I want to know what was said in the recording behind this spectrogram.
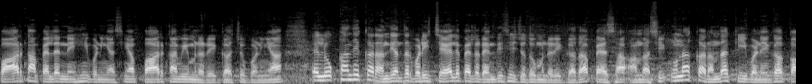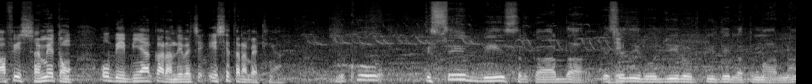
ਪਾਰਕਾਂ ਪਹਿਲਾਂ ਨਹੀਂ ਬਣੀਆਂ ਸੀਆਂ ਪਾਰਕਾਂ ਵੀ ਮਨਰੇਗਾ ਚੋਂ ਬਣੀਆਂ। ਇਹ ਲੋਕਾਂ ਦੇ ਘਰਾਂ ਦੇ ਅੰਦਰ ਬੜੀ ਚਹਿਲ ਪਹਿਲ ਰਹਿੰਦੀ ਸੀ ਜਦੋਂ ਮਨਰੇਗਾ ਦਾ ਪੈਸਾ ਆਂਦਾ ਸੀ। ਉਹਨਾਂ ਘਰਾਂ ਦਾ ਕੀ ਬਣੇਗਾ? ਕਾਫੀ ਸਮੇਂ ਤੋਂ ਉਹ ਬੀਬੀਆਂ ਘਰਾਂ ਦੇ ਵਿੱਚ ਇਸੇ ਤਰ੍ਹਾਂ ਬੈਠੀਆਂ। ਦੇਖੋ ਕਿਸੇ ਵੀ ਸਰਕਾਰ ਦਾ ਕਿਸੇ ਦੀ ਰੋਜੀ ਰੋਟੀ ਤੇ ਲੱਤ ਮਾਰਨਾ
